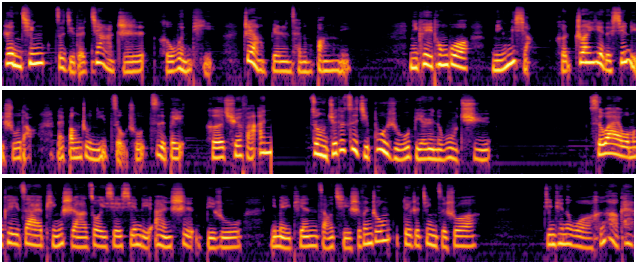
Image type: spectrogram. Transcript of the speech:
认清自己的价值和问题，这样别人才能帮你。你可以通过冥想和专业的心理疏导来帮助你走出自卑和缺乏安，总觉得自己不如别人的误区。此外，我们可以在平时啊做一些心理暗示，比如你每天早起十分钟，对着镜子说：“今天的我很好看，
